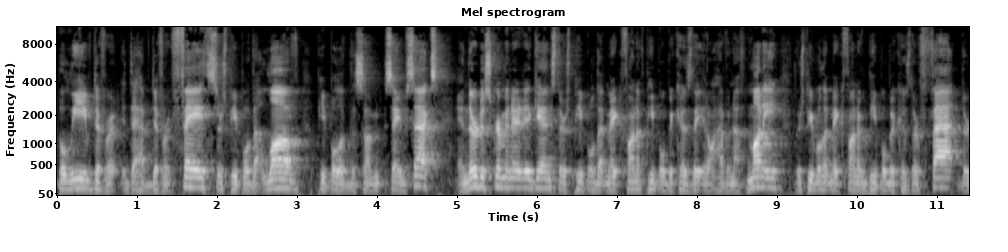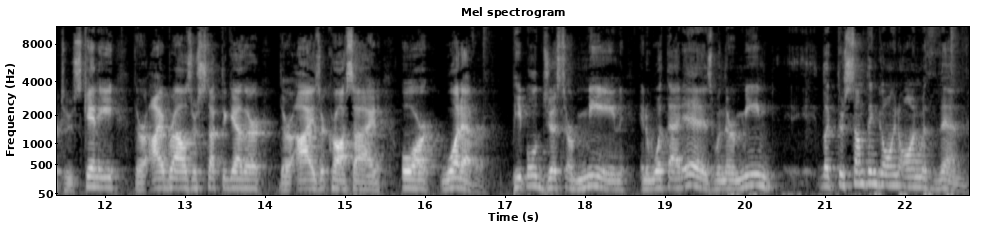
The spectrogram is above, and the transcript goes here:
believe different that have different faiths. There's people that love people of the some, same sex and they're discriminated against. There's people that make fun of people because they don't have enough money. There's people that make fun of people because they're fat they're too skinny their eyebrows are stuck together their eyes are cross-eyed or whatever. People just are mean and what that is when they're mean like there's something going on with them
